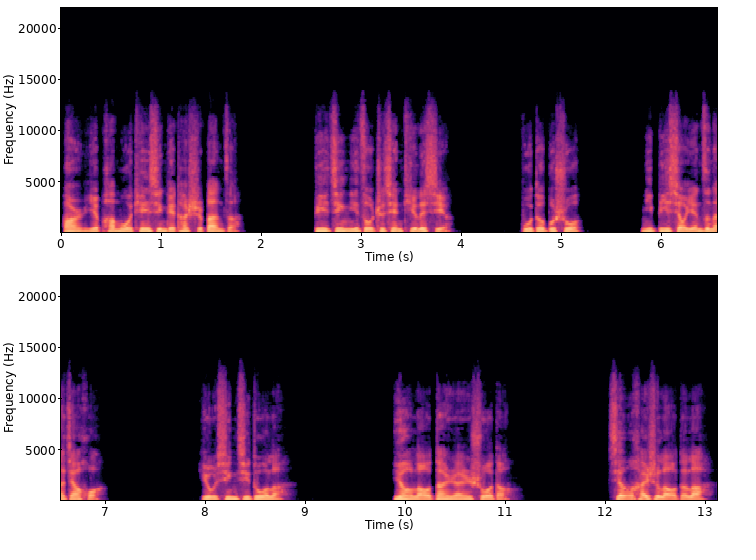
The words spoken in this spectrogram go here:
二也怕莫天行给他使绊子。毕竟你走之前提了醒，不得不说，你比小严子那家伙有心机多了。药老淡然说道：“姜还是老的辣，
